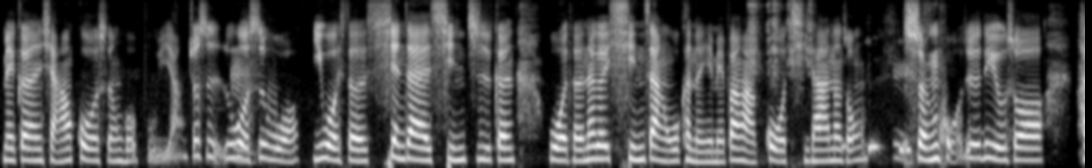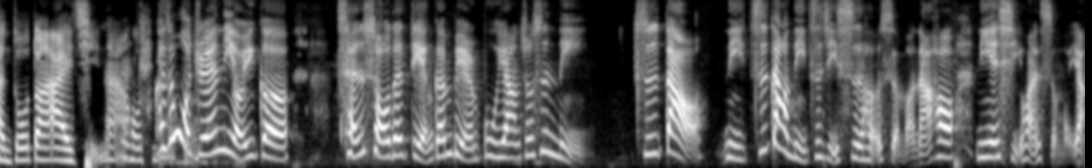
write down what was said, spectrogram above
每个人想要过的生活不一样。就是如果嗯是我以我的现在的心智跟我的那个心脏，我可能也没办法过其他那种嗯生活，就是例如说很多段爱情啊，嗯或什可是我觉得你有一个成熟的点跟别人不一样，就是你知道。你知道你自己适合什么，然后你也喜欢什么样。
